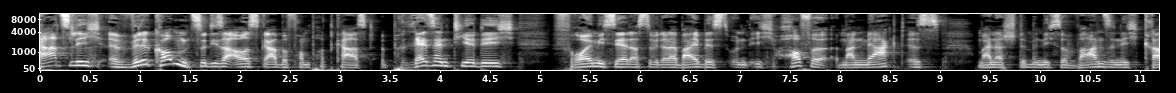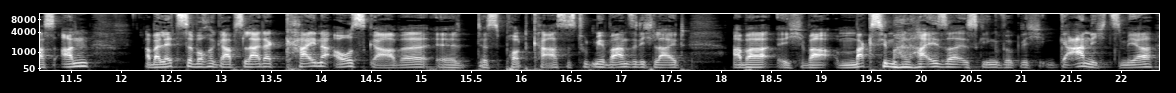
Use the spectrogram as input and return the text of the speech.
Herzlich äh, willkommen zu dieser Ausgabe vom Podcast Präsentier dich. Freue mich sehr, dass du wieder dabei bist und ich hoffe, man merkt es meiner Stimme nicht so wahnsinnig krass an. Aber letzte Woche gab es leider keine Ausgabe äh, des Podcasts. Es tut mir wahnsinnig leid, aber ich war maximal heiser. Es ging wirklich gar nichts mehr.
